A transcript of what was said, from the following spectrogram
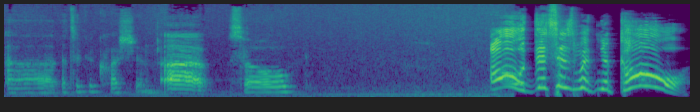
Uh, that's a good question. Uh, so Oh, this is with Nichol.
